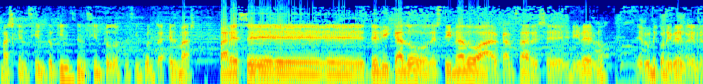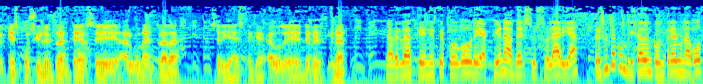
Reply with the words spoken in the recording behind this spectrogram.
Más que en 115, en 112.50. Es más, parece eh, dedicado o destinado a alcanzar ese nivel, ¿no? El único nivel en el que es posible plantearse alguna entrada sería este que acabo de, de, mencionar. La verdad que en este juego de Acciona versus Solaria resulta complicado encontrar una voz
